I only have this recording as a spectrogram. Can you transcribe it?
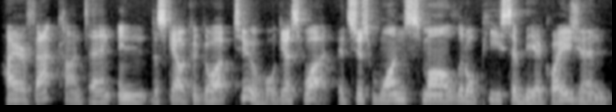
higher fat content and the scale could go up too. Well, guess what? It's just one small little piece of the equation. And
